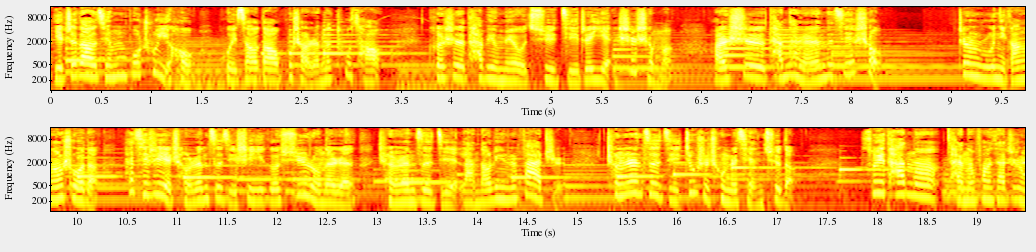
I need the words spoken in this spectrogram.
也知道节目播出以后会遭到不少人的吐槽，可是他并没有去急着掩饰什么。而是坦坦然然的接受，正如你刚刚说的，他其实也承认自己是一个虚荣的人，承认自己懒到令人发指，承认自己就是冲着钱去的，所以他呢才能放下这种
